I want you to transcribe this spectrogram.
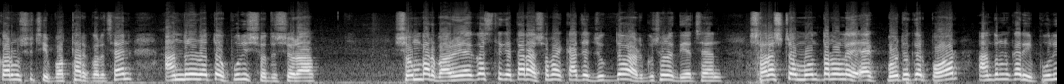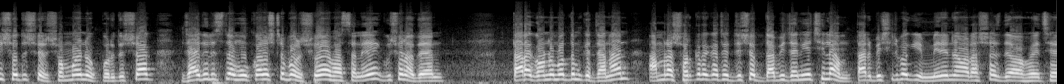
কর্মসূচি প্রত্যাহার করেছেন আন্দোলনরত পুলিশ সদস্যরা। সোমবার বারোই আগস্ট থেকে তারা সবাই কাজে যোগ দেওয়ার ঘোষণা দিয়েছেন। স্বরাষ্ট্র মন্ত্রণালয়ে এক বৈঠকের পর আন্দোলনকারী পুলিশ সদস্যের সম্মানক পরিদর্শক জাহিদুল ইসলাম ও কনস্টেবল সোয়েব হাসান এ ঘোষণা দেন। তারা গণমাধ্যমকে জানান, আমরা সরকারের কাছে যেসব দাবি জানিয়েছিলাম, তার বেশিরভাগই মেনে নেওয়ার আশ্বাস দেওয়া হয়েছে।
